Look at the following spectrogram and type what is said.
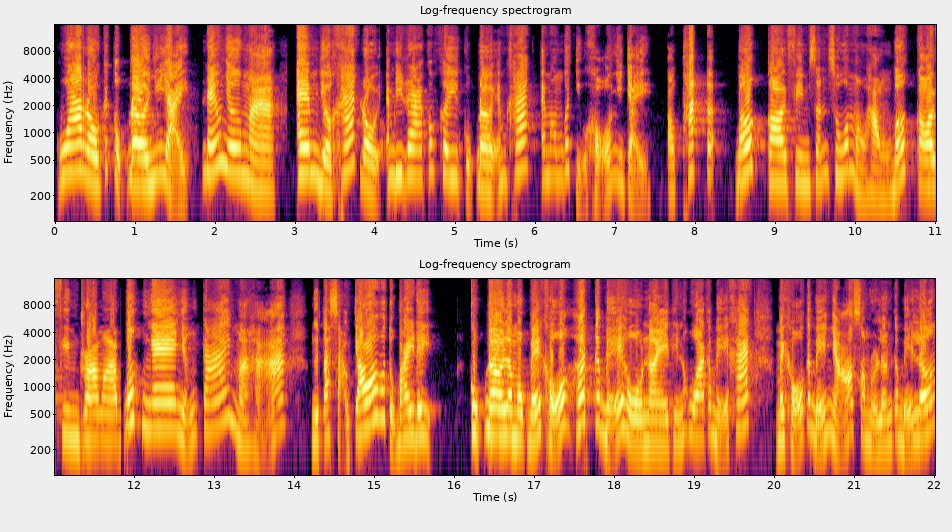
qua rồi cái cuộc đời như vậy, nếu như mà em giờ khác rồi, em đi ra có khi cuộc đời em khác, em không có chịu khổ như vậy tao thách đó bớt coi phim sến súa màu hồng, bớt coi phim drama, bớt nghe những cái mà hả, người ta xạo chó với tụi bay đi. Cuộc đời là một bể khổ, hết cái bể hồ này thì nó qua cái bể khác. Mày khổ cái bể nhỏ, xong rồi lên cái bể lớn,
